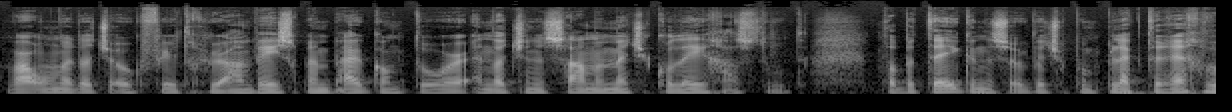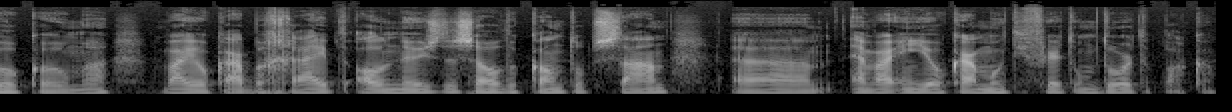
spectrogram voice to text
waaronder dat je ook 40 uur aanwezig bent bij kantoor en dat je het samen met je collega's doet. Dat betekent dus ook dat je op een plek terecht wil komen waar je elkaar begrijpt, alle neus dezelfde kant op staan ehm, en waarin je elkaar motiveert om door te pakken.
